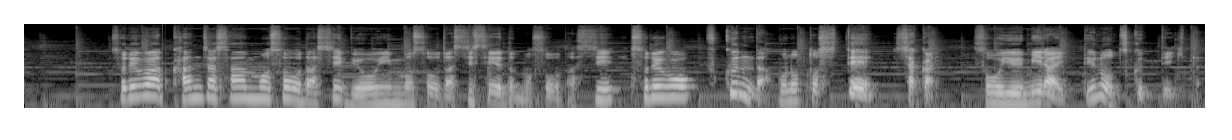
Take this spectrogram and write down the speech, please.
それは患者さんもそうだし、病院もそうだし、制度もそうだし、それを含んだものとして社会、そういう未来っていうのを作っていきたい。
